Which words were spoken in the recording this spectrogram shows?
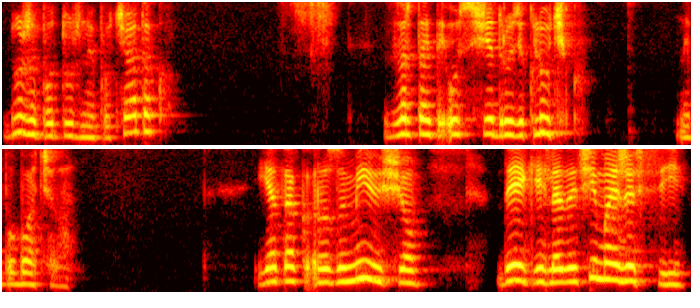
Дуже потужний початок. Звертайте, ось ще, друзі, ключик. Не побачила. Я так розумію, що деякі глядачі, майже всі,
